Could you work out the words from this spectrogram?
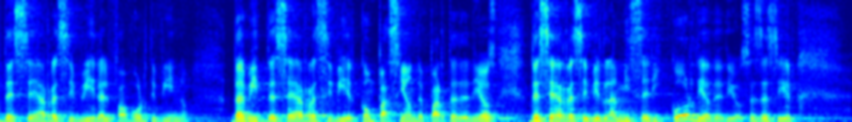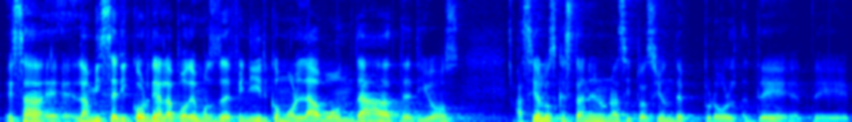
desea recibir el favor divino. David desea recibir compasión de parte de Dios, desea recibir la misericordia de Dios. Es decir, esa, eh, la misericordia la podemos definir como la bondad de Dios hacia los que están en una situación de, de,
